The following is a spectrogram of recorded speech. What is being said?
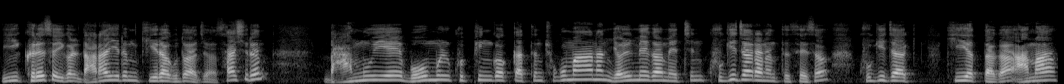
이 그래서 이걸 나라 이름 기라고도 하죠. 사실은 나무에 몸을 굽힌 것 같은 조그마한 열매가 맺힌 구기자라는 뜻에서 구기자 기였다가 아마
